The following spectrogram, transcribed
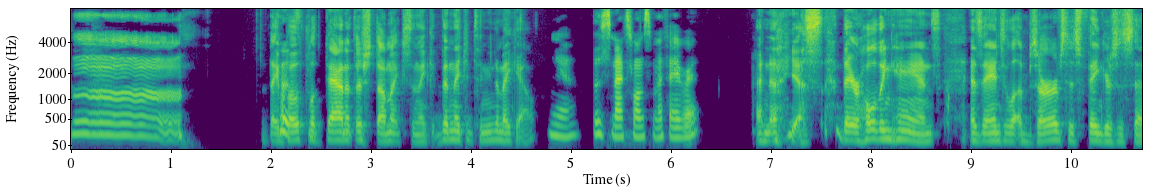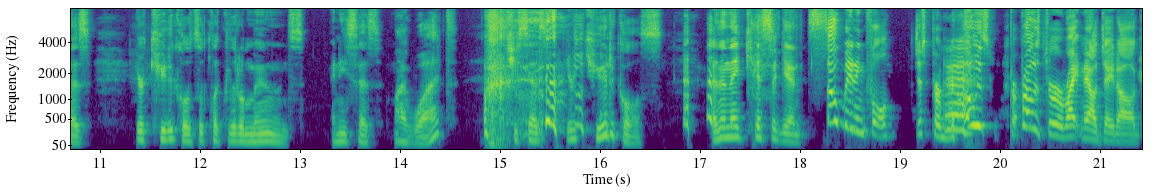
Mm. They both look down at their stomachs and they, then they continue to make out. Yeah, this next one's my favorite. And uh, yes, they're holding hands as Angela observes his fingers and says, Your cuticles look like little moons. And he says, My what? She says, Your cuticles. And then they kiss again. So meaningful. Just propose, propose to her right now, J Dog.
